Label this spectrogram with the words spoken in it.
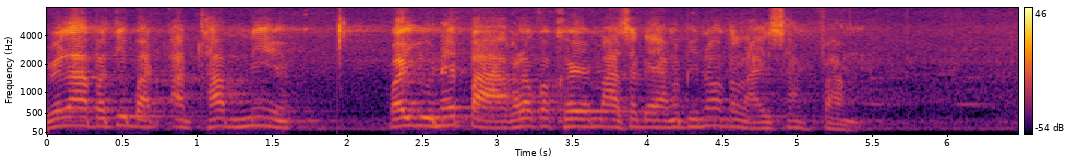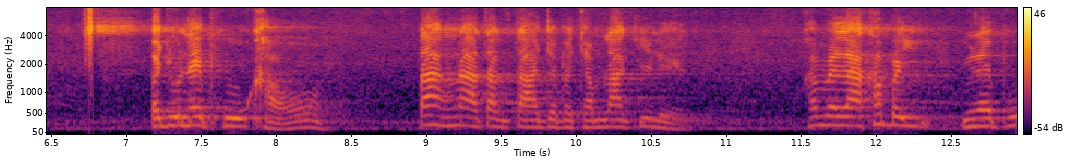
เวลาปฏิบัติอัตธรรมนี่ไปอยู่ในป่าเราก็เคยมาแสดงพี่น้องทั้งหลายสร้างฟังไปอยู่ในภูเขา ตั้งหน้าตั้งตาจะไปชำระกิเลสคำเวลาเข้าไปอยู่ในภู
